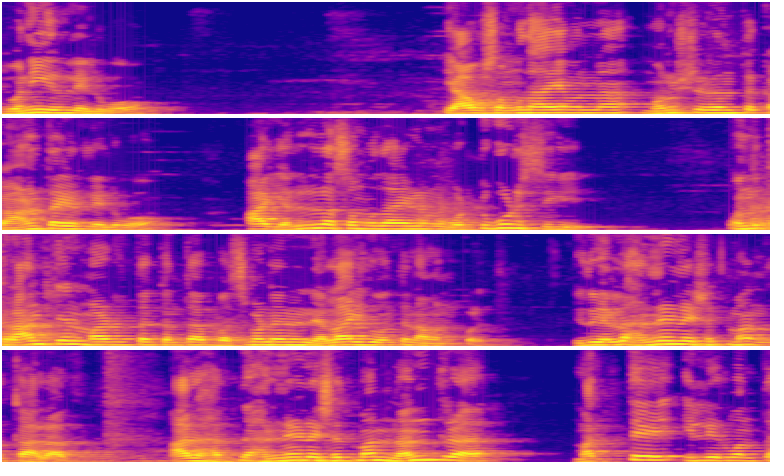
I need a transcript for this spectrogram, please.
ಧ್ವನಿ ಇರಲಿಲ್ವೋ, ಯಾವ ಸಮುದಾಯವನ್ನು ಮನುಷ್ಯರಂತ ಕಾಣ್ತಾ ಇರಲಿಲ್ವೋ, ಆ ಎಲ್ಲ ಸಮುದಾಯಗಳನ್ನು ಒಟ್ಟುಗೂಡಿಸಿ ಒಂದು ಕ್ರಾಂತಿಯನ್ನು ಮಾಡಿರ್ತಕ್ಕಂಥ ಬಸವಣ್ಣನ ನೆಲ ಇದು ಅಂತ ನಾವು ಅಂದ್ಕೊಳ್ತೀವಿ ಇದು ಎಲ್ಲ ಹನ್ನೆರಡನೇ ಶತಮಾನದ ಕಾಲ ಅದು. ಆದರೆ ಹತ್ತು ಹನ್ನೆರಡನೇ ಶತಮಾನ ನಂತರ ಮತ್ತೆ ಇಲ್ಲಿರುವಂಥ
